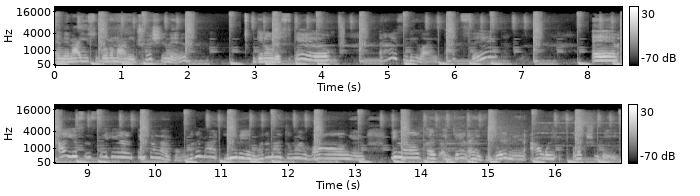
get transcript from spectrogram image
And then I used to go to my nutritionist, get on the scale, and I used to be like, that's it? And I used to sit here and think, I'm like, well, what am I eating? What am I doing wrong? And, you know, because again, as women, our weight fluctuates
